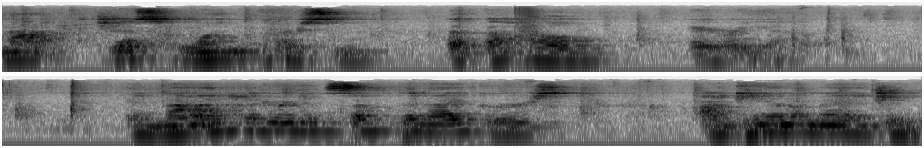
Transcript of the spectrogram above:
not just one person, but the whole area. And nine hundred and something acres, I can't imagine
